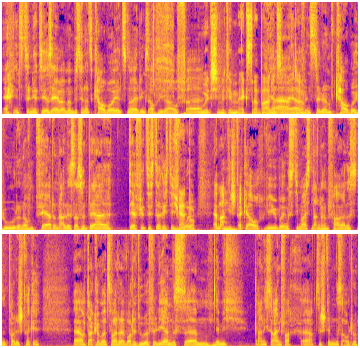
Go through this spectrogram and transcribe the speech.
Er inszeniert sich ja selber immer ein bisschen als Cowboy, jetzt neuerdings auch wieder auf äh, Hut mit dem extra Bart ja, und so weiter. Ja, auf Instagram Cowboy-Hut und auf dem Pferd und alles. Also der, der fühlt sich da richtig ja, wohl. Er mag mhm. die Strecke auch, wie übrigens die meisten anderen Fahrer. Das ist eine tolle Strecke. Äh, auch da können wir zwei, drei Worte drüber verlieren. Das ist ähm, nämlich gar nicht so einfach äh, abzustimmen, das Auto.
